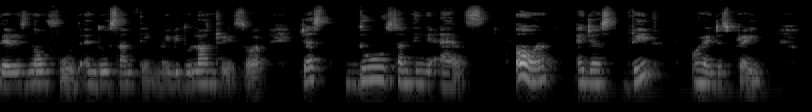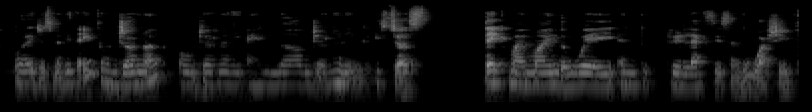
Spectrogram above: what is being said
there is no food and do something maybe do laundries or just do something else. Or i just read or i just pray or i just meditate or journal. Oh journaling i love journaling. It's just take my mind away and relaxes and wash it.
